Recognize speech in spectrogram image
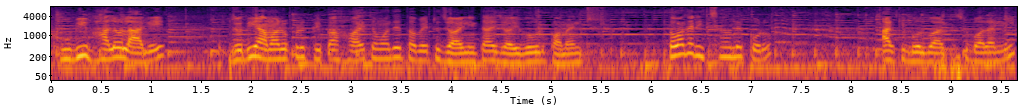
খুবই ভালো লাগে, যদি আমার উপর কৃপা হয় তোমাদের, তবে একটু জয়নিতায় জয়গৌর কমেন্ট তোমাদের ইচ্ছা হলে করো। আর কি বলব, আর কিছু বলার নেই।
